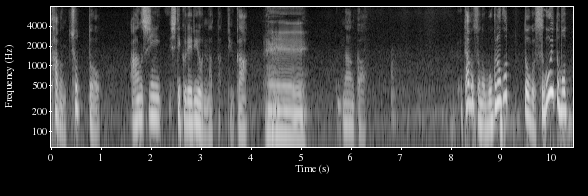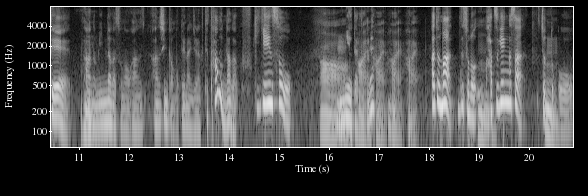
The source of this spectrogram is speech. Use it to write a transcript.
多分ちょっと安心してくれるようになったっていうかへなんか多分その僕のことをすごいと思って、うんあのみんながその安安心感持てないんじゃなくて多分なんか不機嫌そう。見えたりとかね。あとまあそのうん。発言がさちょっとこ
